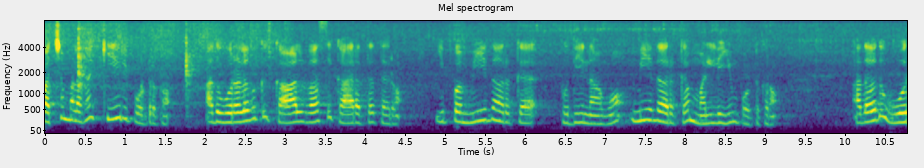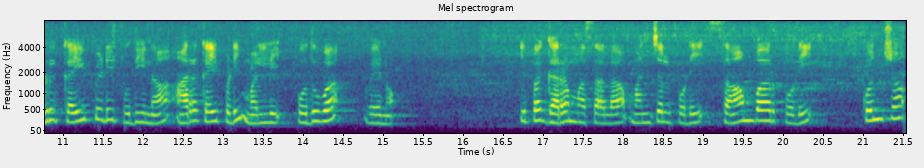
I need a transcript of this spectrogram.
பச்சை மிளகாய் கீறி போட்டிருக்கோம். அது ஓரளவுக்கு கால்வாசி காரத்தை தரும். இப்போ மீதம் இருக்க புதினாவும் மீதம் இருக்க மல்லியும் போட்டுக்கிறோம். அதாவது ஒரு கைப்பிடி புதினா அரை கைப்பிடி மல்லி பொதுவாக வேணும். இப்போ கரம் மசாலா மஞ்சள் பொடி சாம்பார் பொடி கொஞ்சம்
